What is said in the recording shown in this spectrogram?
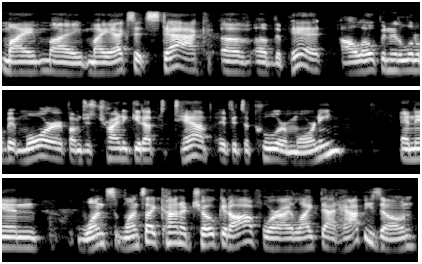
my my my exit stack of of the pit i'll open it a little bit more if i'm just trying to get up to temp if it's a cooler morning and then once once i kind of choke it off where i like that happy zone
